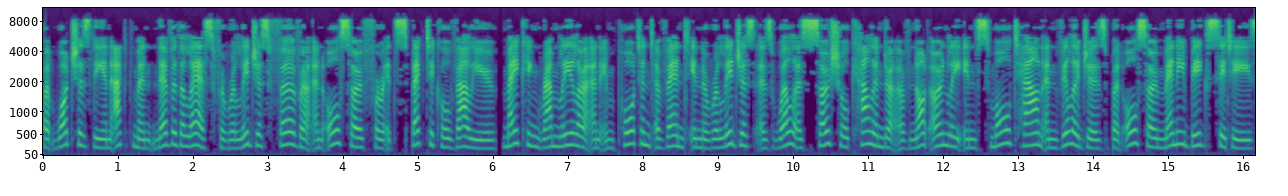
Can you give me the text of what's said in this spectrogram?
but watches the enactment nevertheless for religious fervor and also for its spectacle value, making Ramlila an important event in the religious as well as social calendar of not only in small town and villages but also many many big cities.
